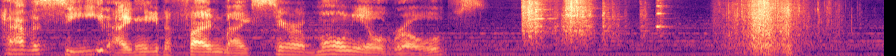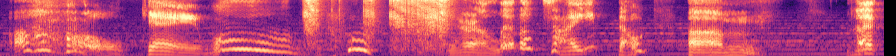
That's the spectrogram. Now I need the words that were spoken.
have a seat. I need to find my ceremonial robes. Okay. Woo. They're a little tight. Don't. Um. Let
